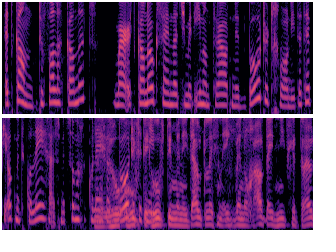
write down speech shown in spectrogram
het kan. Toevallig kan het. Maar het kan ook zijn dat je met iemand trouwt en het botert gewoon niet. Dat heb je ook met collega's. Met sommige collega's Nee, ho- botert hoeft, het niet. hoeft u me niet uit te leggen. Ik ben nog altijd niet getrouwd.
